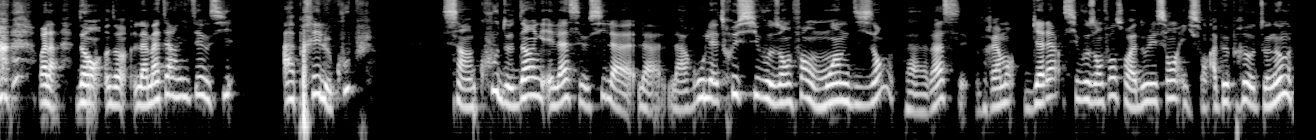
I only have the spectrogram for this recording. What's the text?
voilà, dans, dans la maternité aussi, après le couple, c'est un coup de dingue. Et là, c'est aussi la, roulette russe. Si vos enfants ont moins de 10 ans, bah là, c'est vraiment galère. Si vos enfants sont adolescents ils sont à peu près autonomes,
